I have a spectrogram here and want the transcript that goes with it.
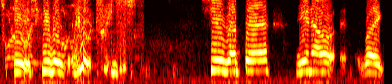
She- my she was- only good traits. she was up there, you know, like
